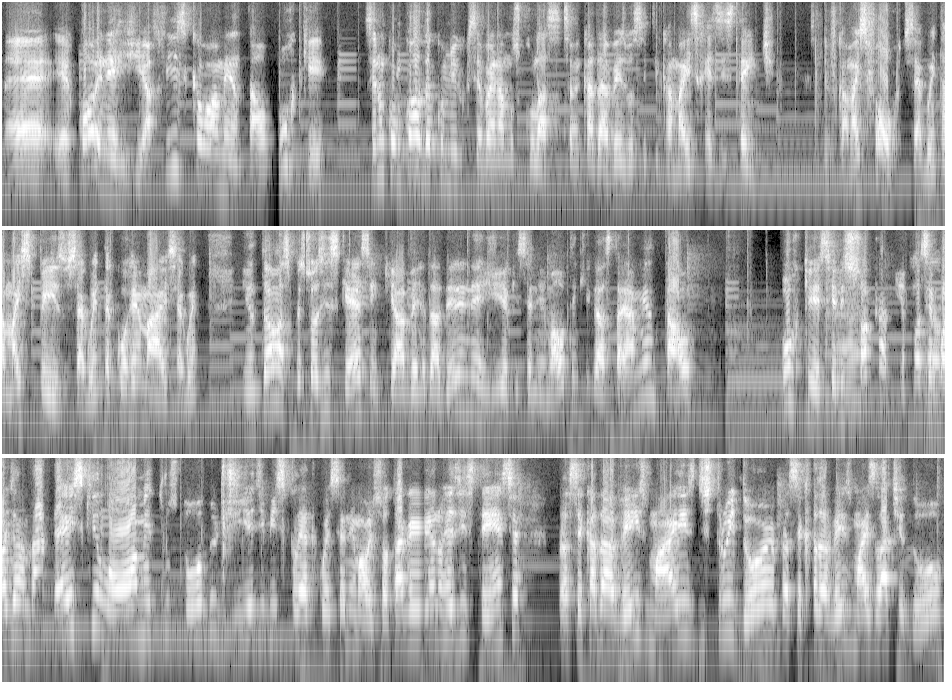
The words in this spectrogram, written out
Né? É, qual energia? A física ou a mental? Por quê? Você não concorda comigo que você vai na musculação e cada vez você fica mais resistente? Você fica mais forte, você aguenta mais peso, você aguenta correr mais, você aguenta. Então as pessoas esquecem que a verdadeira energia que esse animal tem que gastar é a mental. Porque se ele ah, só caminha, você pode andar 10 quilômetros todo dia de bicicleta com esse animal, ele só está ganhando resistência para ser cada vez mais destruidor, para ser cada vez mais latidor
